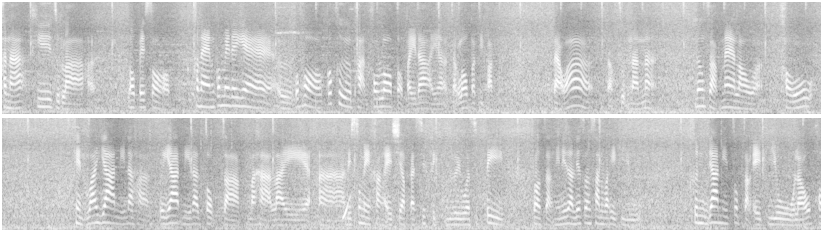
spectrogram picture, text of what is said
คณะที่จุฬาค่ะ เราไปสอบคะแนนก็ไม่ได้แย่เออก็พอก็คือผ่านเข้ารอบต่อไปได้อะจากรอบปฏิบัติ แต่ว่าจากจุดนั้นอะเนื่องจากแม่เราอะเขาเห็นว่าญาตินี้นะคะคือญาตินี้นะจบจากมหาลัยอ่าดิสเมคังเอเชียแปซิฟิกยูนิเวอร์ซิตี้ต่อจากนี้นี่จะเรียกสั้นๆว่า APU คือญาตินี้จบจาก APU แล้วพอ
